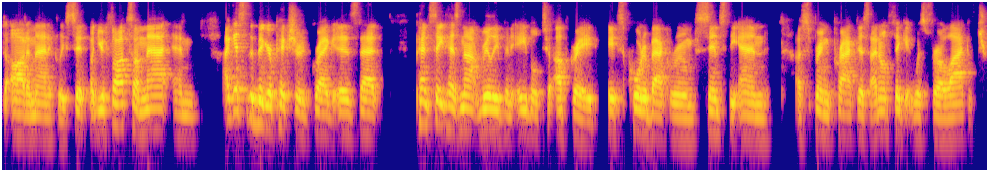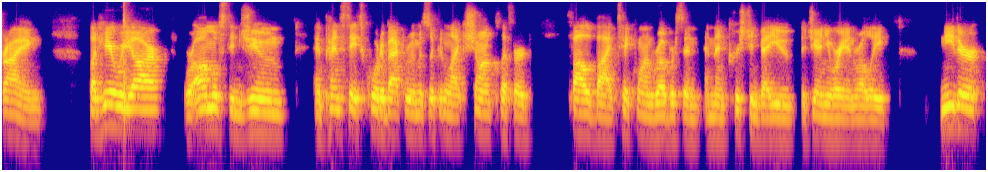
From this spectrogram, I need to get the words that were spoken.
to automatically sit. But your thoughts on that? And I guess the bigger picture, Greg, is that Penn State has not really been able to upgrade its quarterback room since the end of spring practice. I don't think it was for a lack of trying, but here we are. We're almost in June, and Penn State's quarterback room is looking like Sean Clifford, followed by Ta'Quan Roberson, and then Christian Veilleux, the January enrollee. Neither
